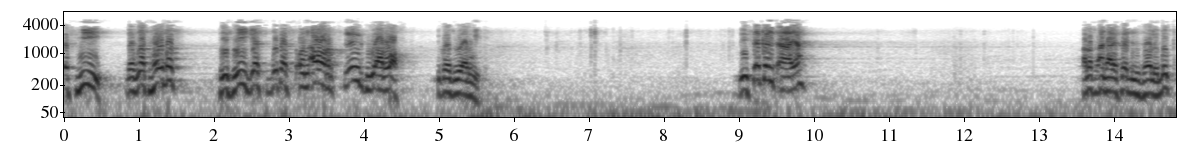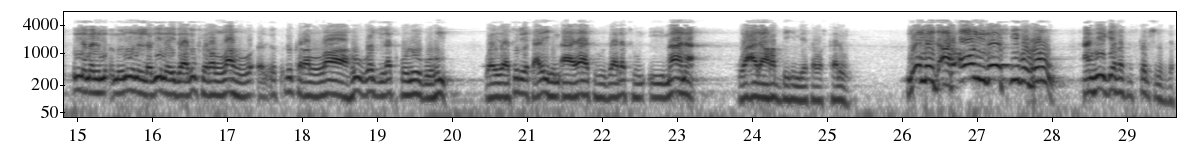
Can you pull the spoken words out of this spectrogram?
If He does not help us, if He just put us on our strength, we are lost. Because we are weak. The second ayah, Ta'ala said in his holy book, إنما المؤمنون الذين إذا ذكر الله ذكر الله وجلت قلوبهم وإذا تليت عليهم آياته زادتهم إيمانا وعلى ربهم يتوكلون. Mu'mins are only those people who, and he gave us a description of them.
